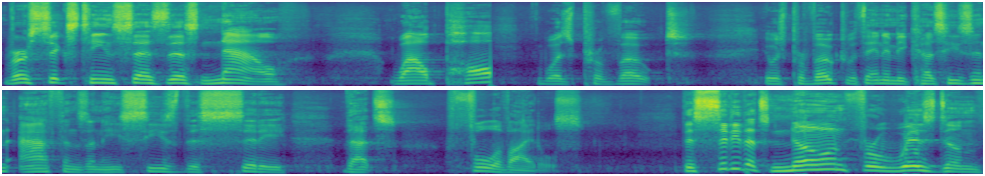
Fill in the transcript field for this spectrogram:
Verse 16 says this Now, while Paul was provoked, it was provoked within him because he's in Athens and he sees this city that's full of idols. This city that's known for wisdom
